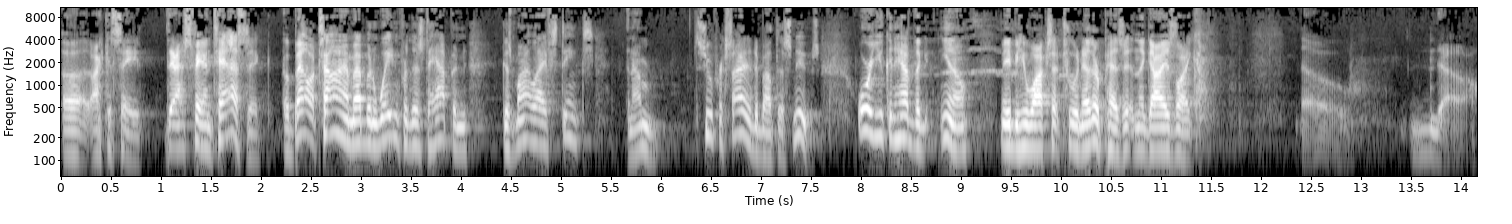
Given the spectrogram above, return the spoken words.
Uh, I could say, that's fantastic. About time. I've been waiting for this to happen because my life stinks, and I'm super excited about this news. Or you can have the, you know, maybe he walks up to another peasant, and the guy's like, no, no.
